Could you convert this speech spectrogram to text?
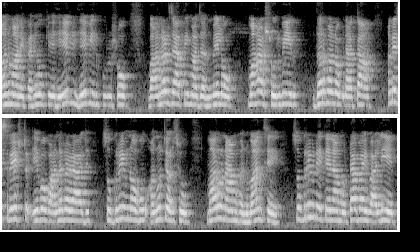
હનુમાને કહ્યું કે, હે હે વીર પુરુષો, વાનર જાતિમાં જન્મેલો મહાશૂરવીર, ધર્મનો જ્ઞાતા અને શ્રેષ્ઠ એવો વાનરરાજ સુગ્રીવનો હું અનુચર છું. મારું નામ હનુમાન છે. સુગ્રીવને તેના મોટાભાઈ વાલીએ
